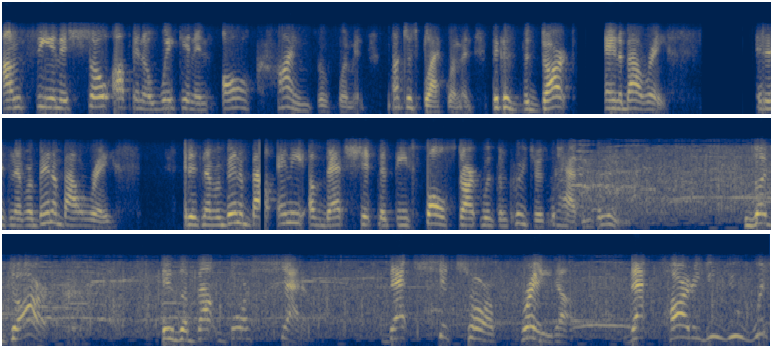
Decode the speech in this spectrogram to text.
I'm seeing it show up and awaken in all kinds of women, not just black women, because the dark ain't about race. It has never been about race. It has never been about any of that shit that these false dark wisdom preachers would have you believe. The dark is about your shadow. That shit you're afraid of. That part of you you wish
